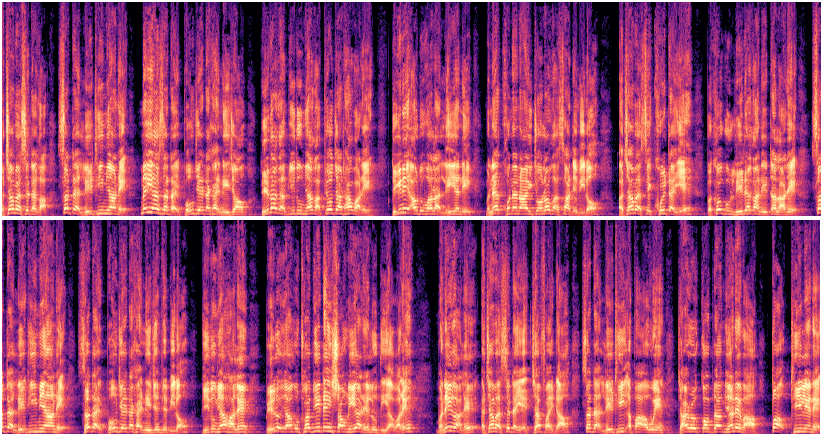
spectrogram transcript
အကြမ်းဖက်စစ်တပ်ကစက်တက်လေးထီးများနဲ့နှစ်ရက်ဆက်တိုက်ဘုံကျဲတိုက်ခိုက်နေကြောင်းဒေသခံပြည်သူများကပြောကြားထားပါတယ်။ ဒီကနေ့အောက်တိုဘာလ၄ရက်နေ့မနက်9နာရီကျော်လောက်ကစတင်ပြီးတော့အကြမ်းဖက်စစ်ခွေးတက်ရဲ့ပခုတ်ကူလေးတက်ကနေတက်လာတဲ့စက်တက်လေးထီးများနဲ့ဇက်တိုက်ဘုံကျဲတိုက်ခိုက်နေခြင်းဖြစ်ပြီးတော့ပြည်သူများဟာလည်းဘေးလွတ်ရာကိုထွက်ပြေးတိမ်းရှောင်နေရတယ်လို့သိရပါတယ်။မနေ့ကလည်းအကြမ်းဖက်စစ်တပ်ရဲ့ Jet Fighter စက်တပ်လေထီးအပအဝင် Gyrocopter များနဲ့ပါပေါက်ထီးလင်းနဲ့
